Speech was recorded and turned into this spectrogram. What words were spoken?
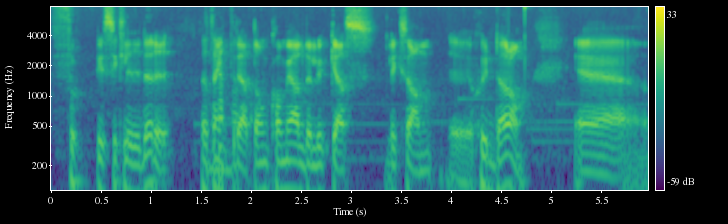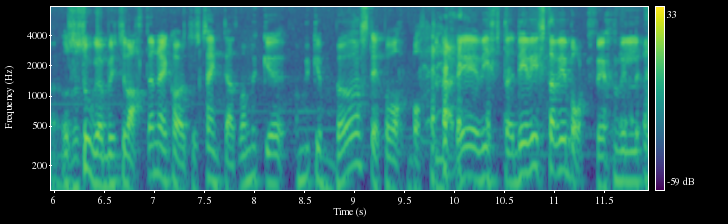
40 ciklider i. Så jag tänkte det att de kommer ju aldrig lyckas liksom, eh, skydda dem. Eh, och så stod jag och bytte vatten i karet och så tänkte jag att vad mycket, vad mycket bös det är på botten här. Det viftar, det viftar vi bort för jag vill,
